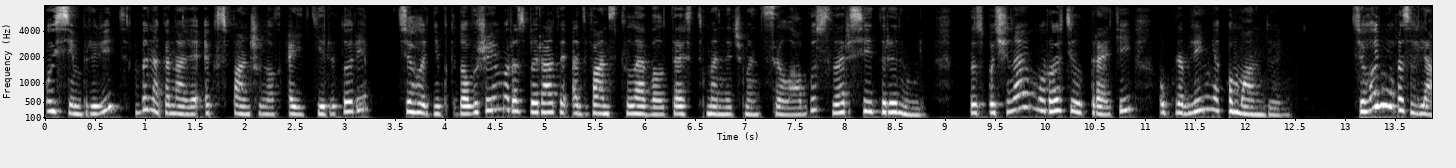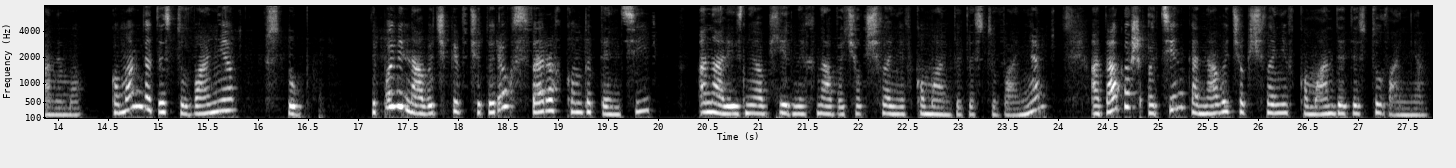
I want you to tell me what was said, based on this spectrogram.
Усім привіт! Ви на каналі Expansion of IT Territory. Сьогодні продовжуємо розбирати Advanced Level Test Management Syllabus версії 3.0. Розпочинаємо розділ 3 Управління командою. Сьогодні розглянемо команда тестування Вступ, типові навички в чотирьох сферах компетенцій, аналіз необхідних навичок членів команди тестування, а також оцінка навичок членів команди тестування.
